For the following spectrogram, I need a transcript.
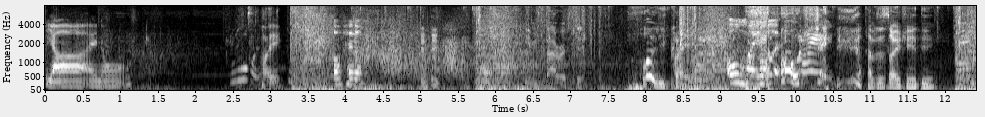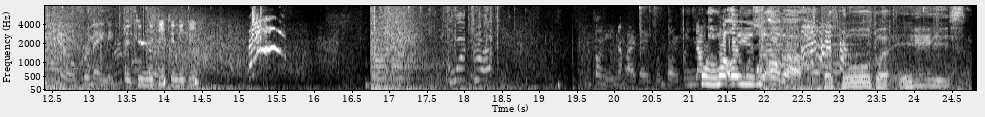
Yeah, I know. Hi. Oh, hello. Embarrassing. Holy crap. Oh my god. Oh shit! I'm so sorry, Trinity. Kills remaining. Wait, Trinity, Trinity. Quadra. 本當然啦，係第本當然啦。Wow, not all using up ah. Let's go, got ace.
